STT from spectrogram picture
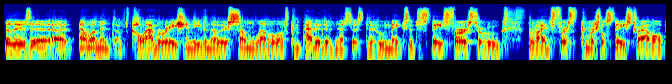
So there's a, element of collaboration, even though there's some level of competitiveness as to who makes it to space first or who provides first commercial space travel.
